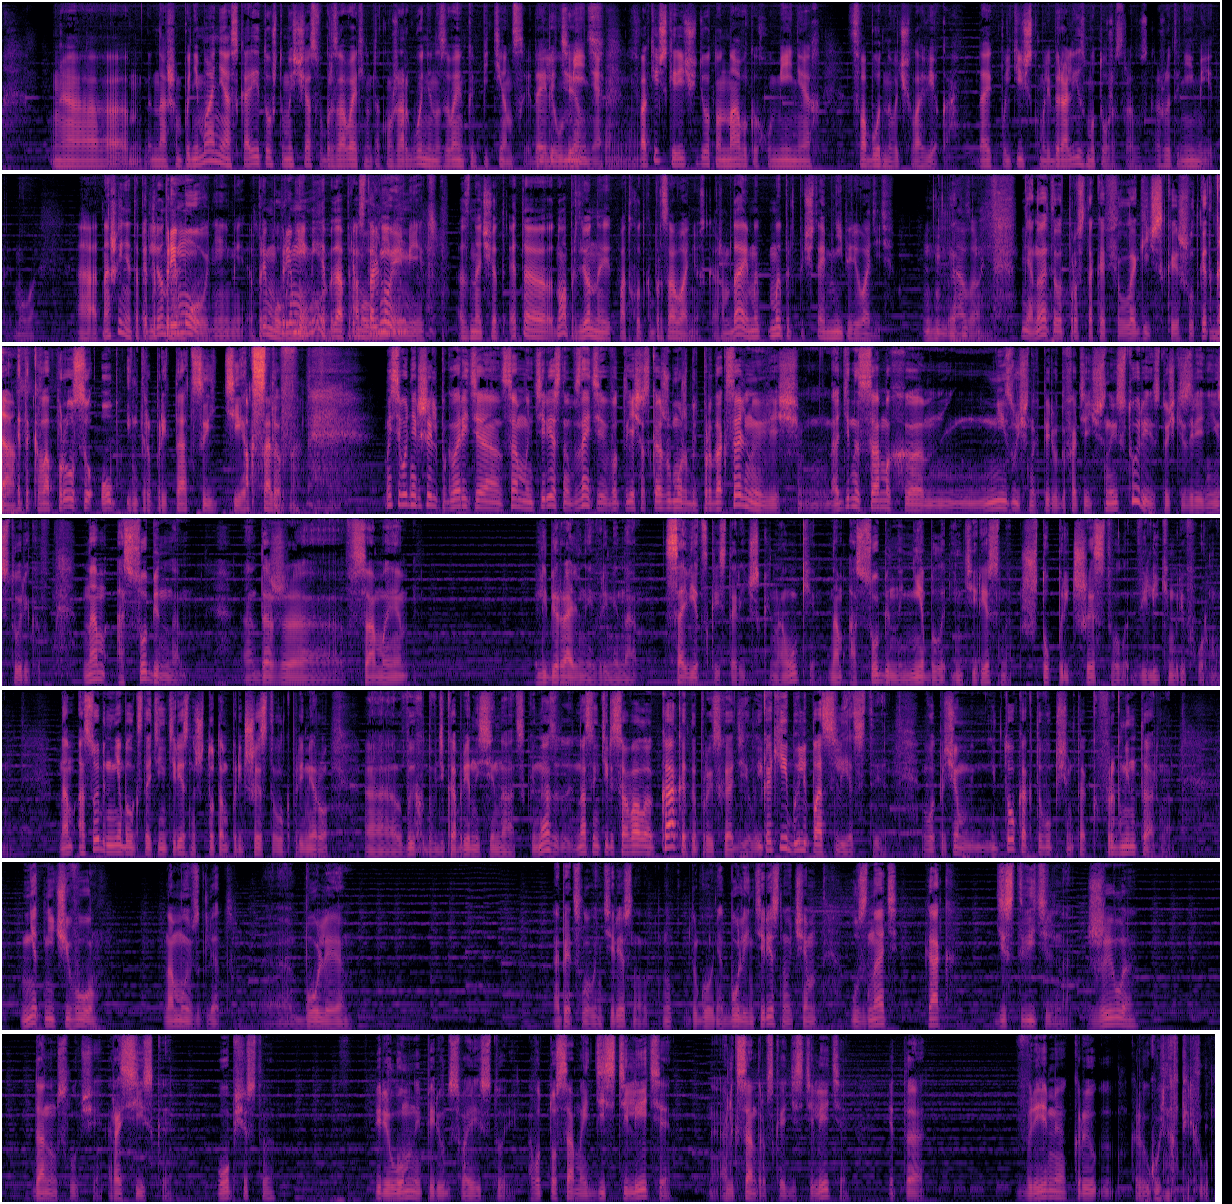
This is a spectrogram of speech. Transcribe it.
э, нашем понимании, а скорее то, что мы сейчас в образовательном таком жаргоне называем компетенцией, да, или умения. Да. Фактически речь идет о навыках, умениях свободного человека. Да, и к политическому либерализму тоже, сразу скажу, это не имеет прямого отношения. Это, определенно... это прямого не имеет. Прямого, прямого. не имеет, да, прямого Остальное не имеет. имеет. Значит, это ну, определенный подход к образованию, скажем, да, и мы, мы предпочитаем не переводить. Да. Не, ну это вот просто такая филологическая шутка. Это, да. к, это к вопросу об интерпретации текстов. Абсолютно. Мы сегодня решили поговорить о самом интересном. Вы знаете, вот я сейчас скажу, может быть, парадоксальную вещь. Один из самых э, неизученных периодов отечественной истории с точки зрения историков. Нам особенно, э, даже в самые либеральные времена советской исторической науки, нам особенно не было интересно, что предшествовало великим реформам. Нам особенно не было, кстати, интересно, что там предшествовало, к примеру, э, выходу в декабре на Сенатской. Нас, нас интересовало, как это происходило и какие были последствия. Вот, причем и то как-то, в общем, так фрагментарно. Нет ничего, на мой взгляд, э, более опять слово интересного, ну, другого нет, более интересного, чем узнать, как действительно жило в данном случае российское общество в переломный период своей истории. А вот то самое десятилетие, Александровское десятилетие, это время краю... краеугольных переломов.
